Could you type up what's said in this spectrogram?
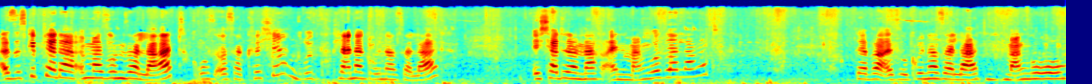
Also es gibt ja da immer so einen Salat, groß aus der Küche, ein grü kleiner grüner Salat. Ich hatte danach einen Mangosalat Der war also grüner Salat mit Mango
